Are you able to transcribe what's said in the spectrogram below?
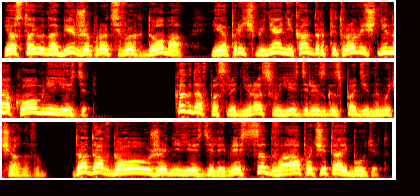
Я стою на бирже против их дома, и опричь меня Никандр Петрович ни на ком не ездит. Когда в последний раз вы ездили с господином Ичаловым? Да давно уже не ездили, месяца два, почитай, будет.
